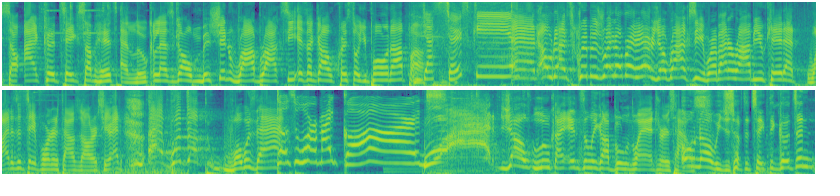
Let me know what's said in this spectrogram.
so I could take some hits. And Luke, let's go. Mission Rob Roxy is a go. Crystal, you pulling up? Uh, Yes, Sirski. And oh, nice crib is right over here. Yo, Roxy, we're about to rob you, kid. And why does it say four hundred thousand dollars here? And, and what the? What was that? Those were my guards. what? Yo, Luke, I instantly got boomed when I enter his house. Oh no, we just have to take the goods and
